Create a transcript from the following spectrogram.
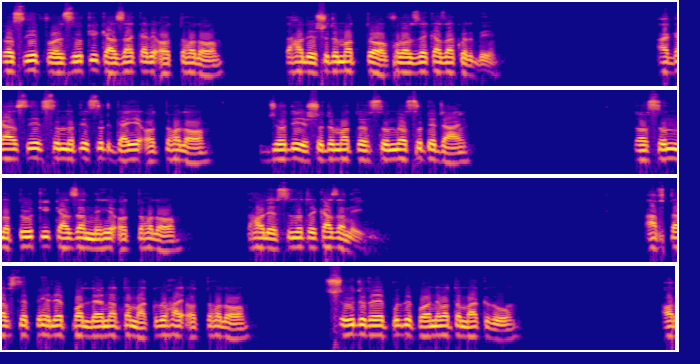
তসরিফ ফরজুকি কাজাকারী অর্থ হলো, তাহলে শুধুমাত্র ফরজে কাজা করবে। আগা সিফ শূন্যটি সুট গায়ে অর্থ হলো যদি শুধুমাত্র শূন্য ছুটে যায়, তো শূন্য তুর্কি কাজা নেহি অর্থ হলো, তাহলে শূন্যতে কাজা নেই। আফতাব সে পেহলে পড়লে না তো মাকরু হয় অর্থ হলো সূর্যোদয়ের পূর্বে পড়ানোর মতো মাকরু। আর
